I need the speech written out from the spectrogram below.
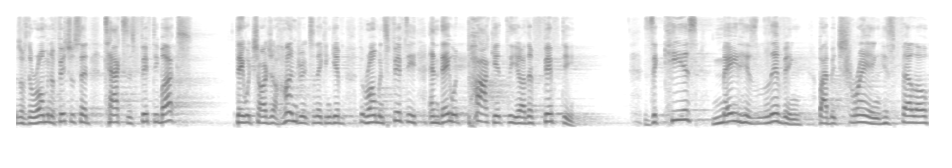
So if the Roman official said tax is 50 bucks, they would charge 100 so they can give the Romans 50 and they would pocket the other 50. Zacchaeus made his living by betraying his fellow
